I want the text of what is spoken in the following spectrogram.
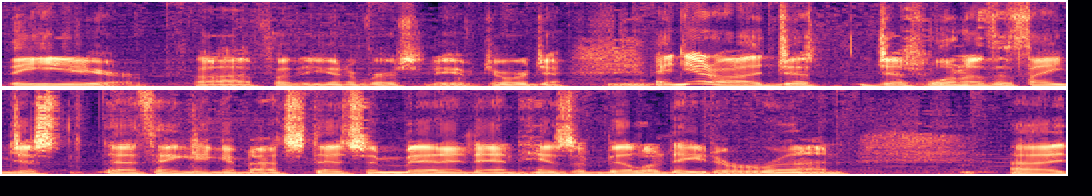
the year uh, for the University of Georgia. And you know, just just one other thing, just uh, thinking about Stetson Bennett and his ability to run. Uh,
